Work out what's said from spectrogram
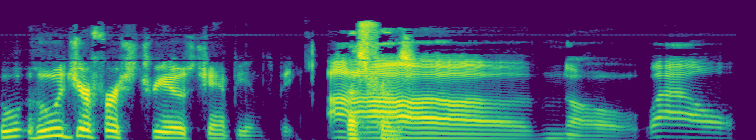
who who would your first trios champions be? Best friends. uh no well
